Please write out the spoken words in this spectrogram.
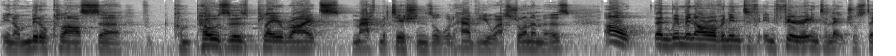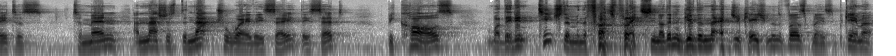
you know, middle class uh, composers, playwrights, mathematicians, or what have you, astronomers, oh, then women are of an inferior intellectual status to men, and that's just the natural way, they say, they said, because well, they didn't teach them in the first place, you know, they didn't give them that education in the first place. It became a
